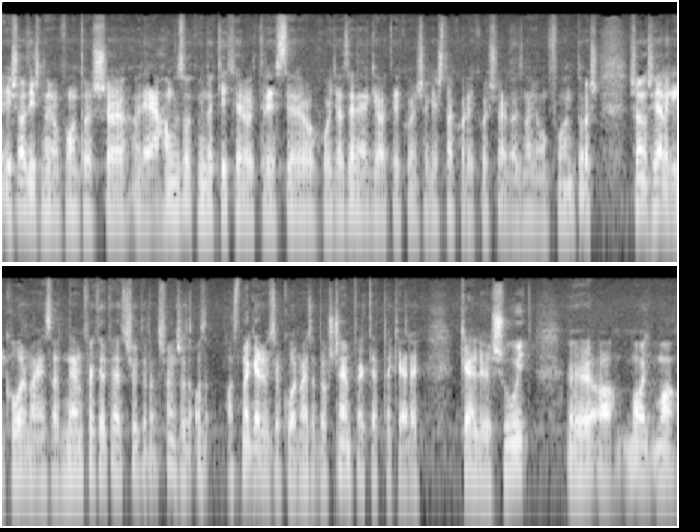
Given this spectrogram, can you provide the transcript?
És az is nagyon fontos, hogy elhangzott mind a két jelölt részéről, hogy az energiahatékonyság és takarékosság az nagyon fontos. Sajnos a jelenlegi kormányzat nem fektetett, sőt, sajnos az, az, azt megelőző kormányzatok sem fektettek erre kellő súlyt. A ma, ma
